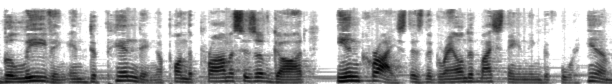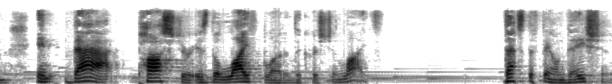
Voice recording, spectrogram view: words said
believing and depending upon the promises of God in Christ as the ground of my standing before Him. And that posture is the lifeblood of the Christian life. That's the foundation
